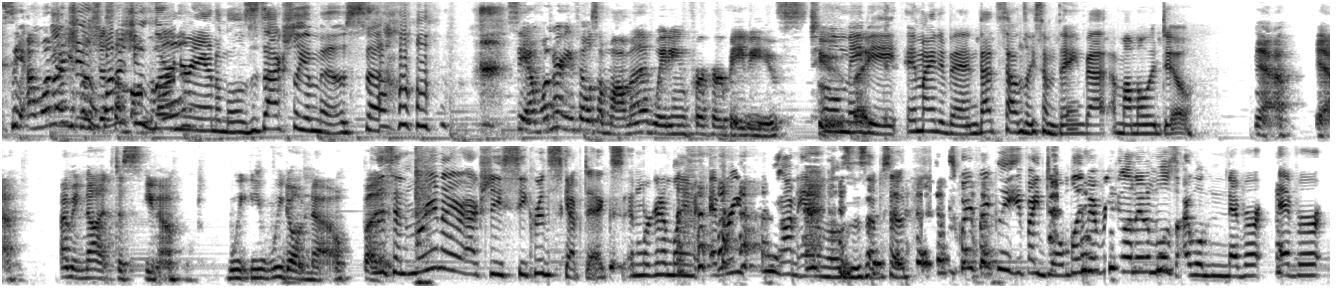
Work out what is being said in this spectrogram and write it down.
See, I wonder Why if don't you, it was why don't you learn your animals? It's actually a moose. So See, I'm wondering if it was a mama waiting for her babies to. oh, like- maybe it might have been. That sounds like something that a mama would do. yeah, yeah. I mean, not just you know we we don't know. But Listen, Marie and I are actually secret skeptics, and we're going to blame everything on animals this episode. Because quite frankly, if I don't blame everything on animals, I will never, ever,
